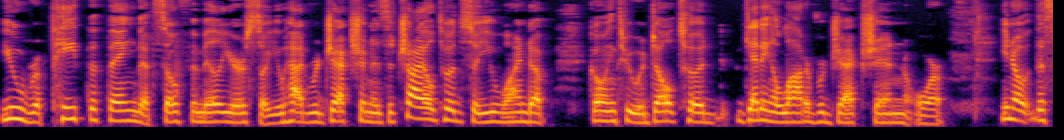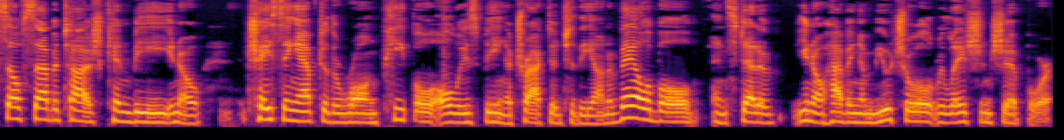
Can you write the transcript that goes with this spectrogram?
You repeat the thing that's so familiar. So you had rejection as a childhood. So you wind up going through adulthood, getting a lot of rejection or, you know, the self sabotage can be, you know, chasing after the wrong people, always being attracted to the unavailable instead of, you know, having a mutual relationship or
